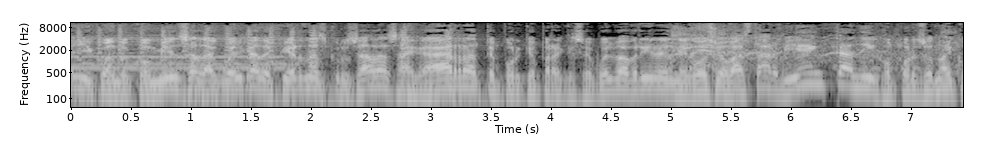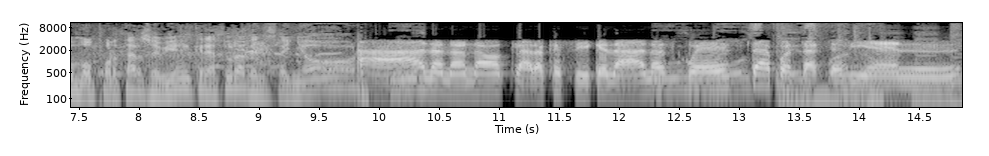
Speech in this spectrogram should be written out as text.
Ay, Oye, cuando comienza la huelga de piernas cruzadas, agárrate, porque para que se vuelva a abrir el negocio va a estar bien canijo. Por eso no hay como portarse bien, criatura del Señor. Ah, no, no, no, claro que sí, que nada nos cuesta portarse bien.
